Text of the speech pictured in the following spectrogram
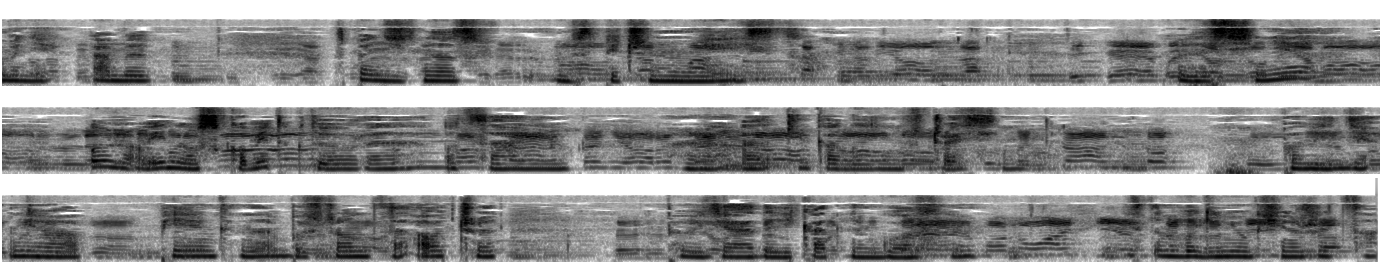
mnie, aby spędzić noc w bezpiecznym miejscu. W śnie ujrzał jedną z kobiet, które ocalił kilka godzin wcześniej. Powiedziała, miała piękne, błyszczące oczy i powiedziała delikatnym głosem. Jestem boginią księżyca.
